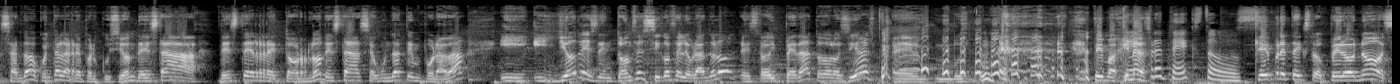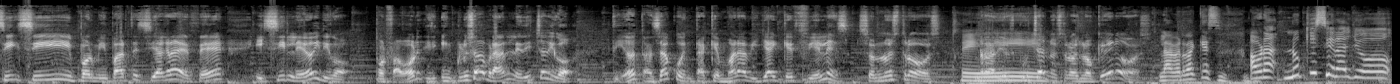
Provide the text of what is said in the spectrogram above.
¿se han dado cuenta la repercusión de esta, de este retorno, de esta segunda temporada? Y, y yo desde entonces sigo celebrándolo, estoy peda todos los días. eh, bus- ¿Te ¡Qué imaginas? pretextos! ¿Qué pretexto? Pero no, sí, sí, por mi parte sí agradecer y sí leo y digo, por favor, incluso a Abraham le he dicho, digo, tío, ¿te has dado cuenta qué maravilla y qué fieles son nuestros Sí. radioescuchas, nuestros loqueros? La verdad que sí. Ahora, no quisiera yo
